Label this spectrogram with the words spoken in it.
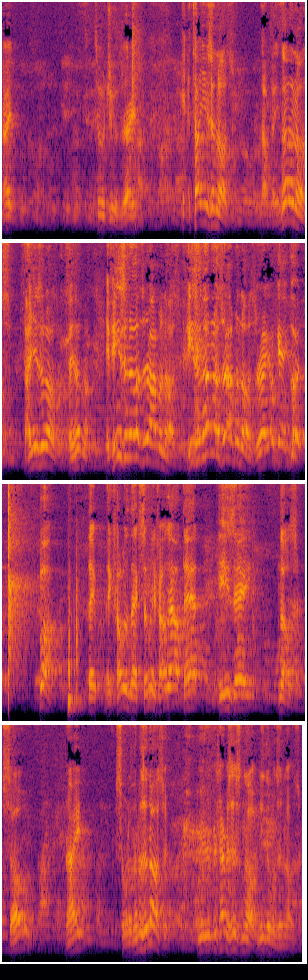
Right? Two Jews, right? Tanya's a Nazir. No, he's not a Nazir. Tanya's a Nazir. If he's a Nazir, I'm a Nazir. If he's not a Nazir, I'm a Nazir, right? Okay, good. But they, they come to the next somebody found out that he's a Nazir. So, right? So one of them is a Nazir. Rabbi says no, neither one's a Nazir.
